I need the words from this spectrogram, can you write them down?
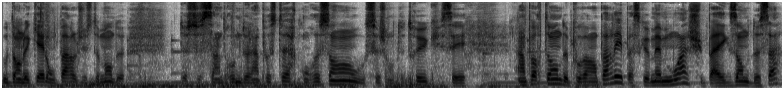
ou dans lequel on parle justement de de ce syndrome de l'imposteur qu'on ressent ou ce genre de truc. C'est important de pouvoir en parler parce que même moi, je suis pas exemple de ça.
